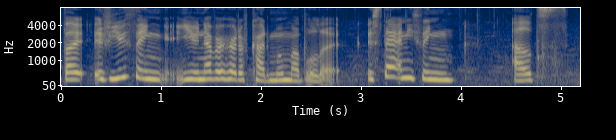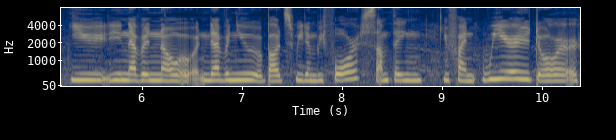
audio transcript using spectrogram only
but if you think you never heard of cardamom bulle, is there anything else you you never know never knew about Sweden before? Something you find weird or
